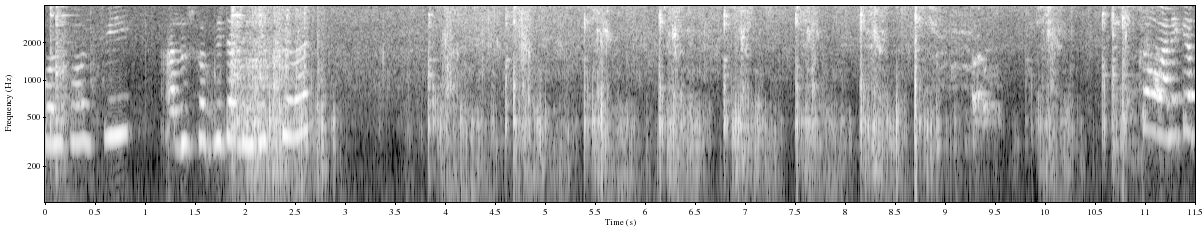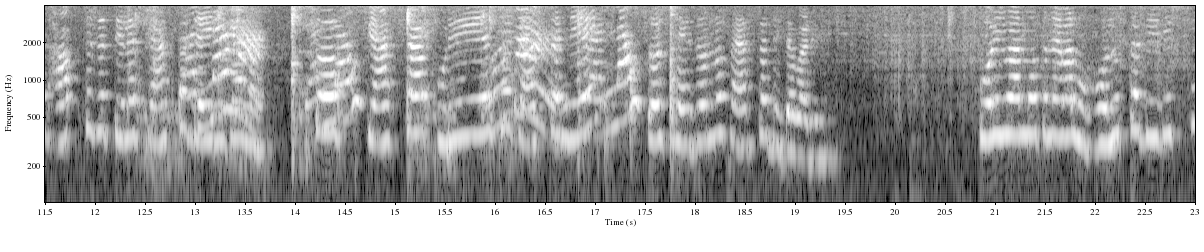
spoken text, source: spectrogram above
ওলকপি আলু সবজিটা দিয়ে দিচ্ছি এবার তো অনেকে যে পেঁয়াজটা দেয়নি কেন? তো পেঁয়াজটা পুড়িয়ে এসে পেঁয়াজটা নিয়ে তো সেই জন্য পেঁয়াজটা দিতে পারিনি। পরিমাণ মতন এবার হলুদটা দিয়ে দিচ্ছি।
